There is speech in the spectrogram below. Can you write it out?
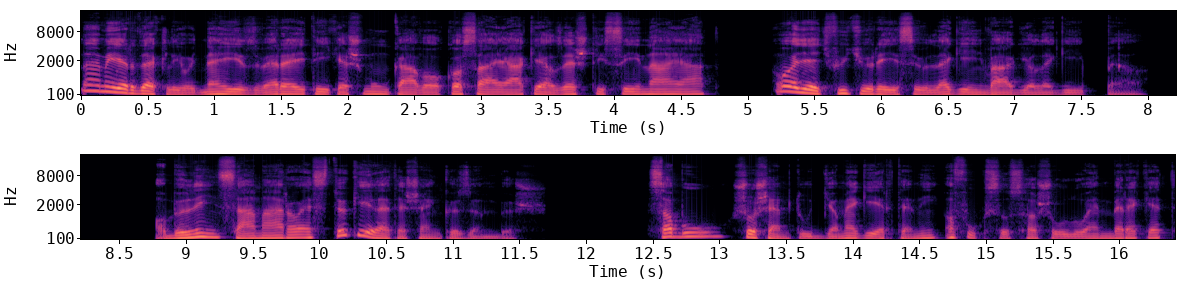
Nem érdekli, hogy nehéz verejtékes munkával kaszálják-e az esti szénáját, vagy egy fütyörésző legény vágja legéppel. A bölény számára ez tökéletesen közömbös. Szabó sosem tudja megérteni a Fuxhoz hasonló embereket,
